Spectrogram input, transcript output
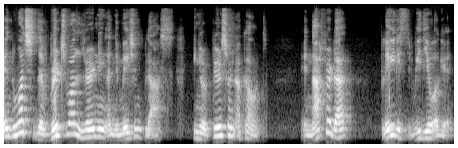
and watch the virtual learning animation class in your Pearson account. And after that, play this video again.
